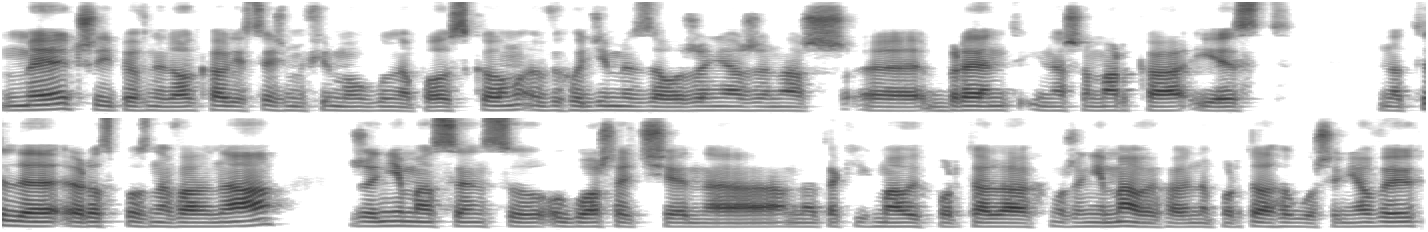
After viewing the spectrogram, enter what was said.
My, czyli pewny lokal, jesteśmy firmą ogólnopolską. Wychodzimy z założenia, że nasz e, brand i nasza marka jest na tyle rozpoznawalna, że nie ma sensu ogłaszać się na, na takich małych portalach, może nie małych, ale na portalach ogłoszeniowych.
